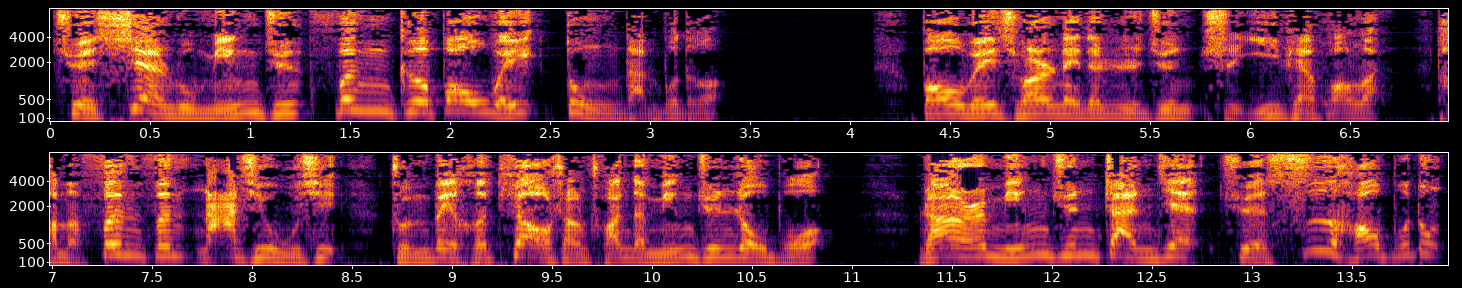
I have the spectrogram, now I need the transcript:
却陷入明军分割包围，动弹不得。包围圈内的日军是一片慌乱，他们纷纷拿起武器，准备和跳上船的明军肉搏。然而明军战舰却丝毫不动，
